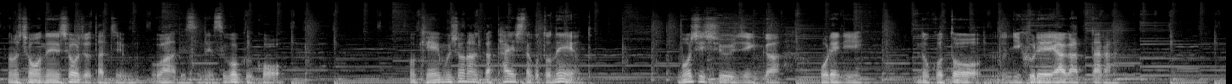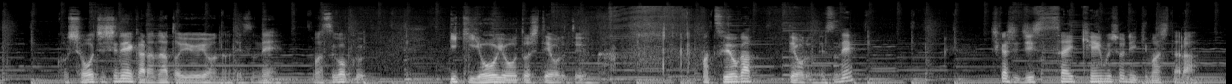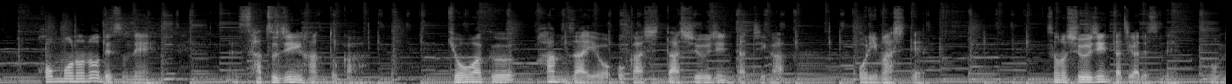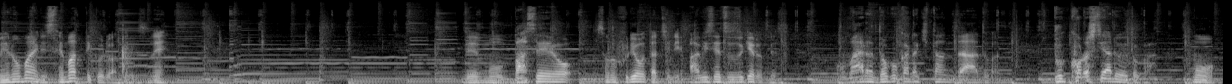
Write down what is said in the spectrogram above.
その少年少女たちはですねすごくこう刑務所なんか大したことねえよと。もし囚人が俺にのことに触れやがったら承知しねえからなというようなですね、まあ、すごく意気揚々としておるというか、まあ、強がっておるんですね。しかし実際刑務所に行きましたら本物のですね殺人犯とか凶悪犯罪を犯した囚人たちがおりましてその囚人たちがですねもう目の前に迫ってくるわけですね。でもう罵声をその不良たちに浴びせ続けるんです。お前らどこから来たんだ？とかぶっ殺してやるとかも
